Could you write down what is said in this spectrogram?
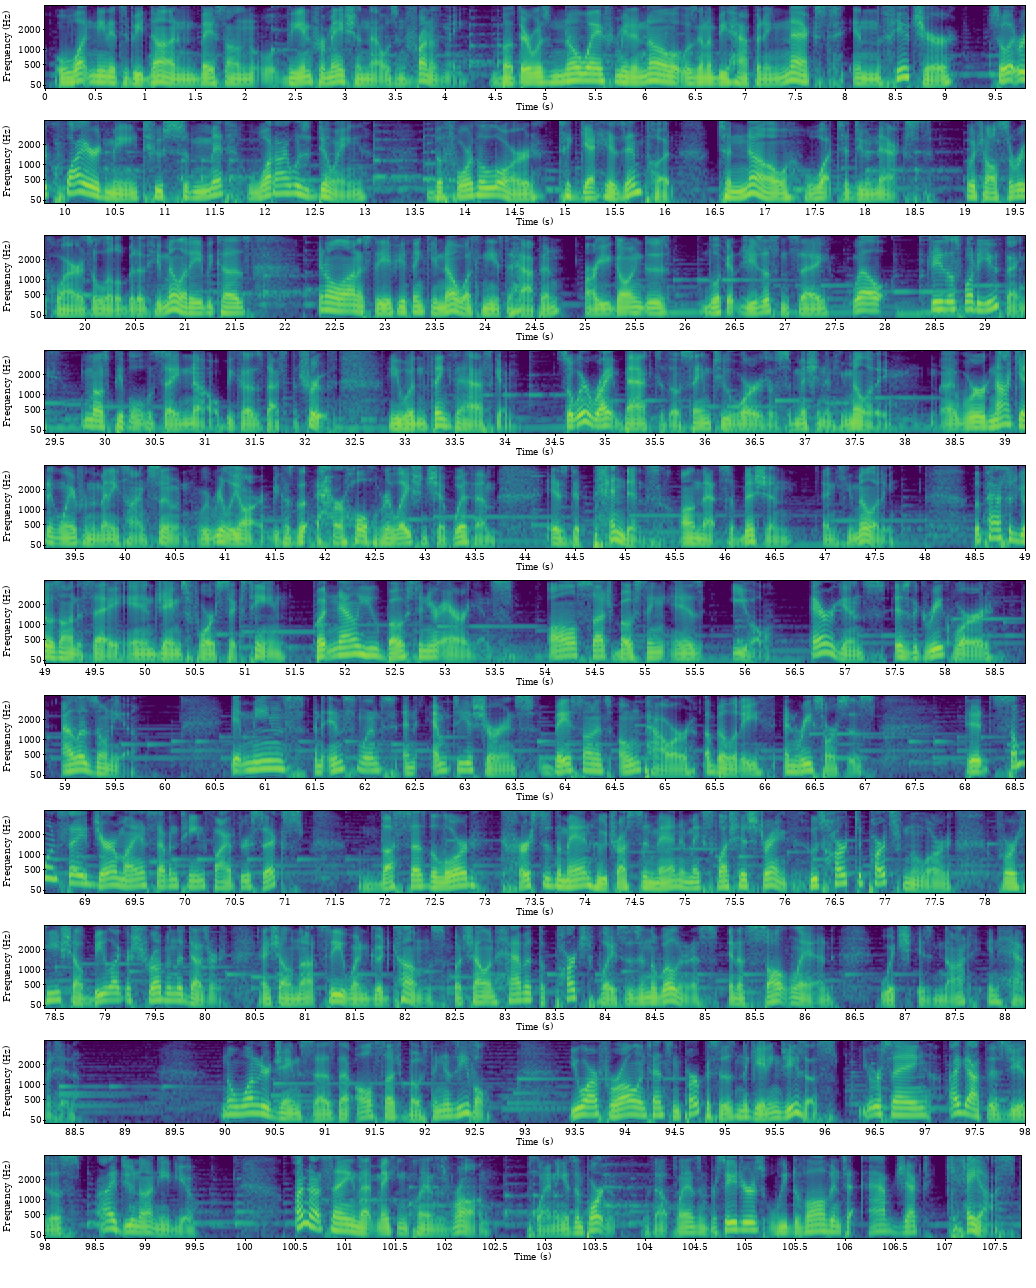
what needed to be done based on the information that was in front of me. But there was no way for me to know what was going to be happening next in the future, so it required me to submit what I was doing before the Lord to get His input to know what to do next, which also requires a little bit of humility because, in all honesty, if you think you know what needs to happen, are you going to look at Jesus and say, Well, Jesus, what do you think? Most people would say no, because that's the truth. You wouldn't think to ask him. So we're right back to those same two words of submission and humility. Uh, we're not getting away from them anytime soon. We really aren't, because the, our whole relationship with him is dependent on that submission and humility. The passage goes on to say in James 4:16, "But now you boast in your arrogance. All such boasting is evil." Arrogance is the Greek word alazonia. It means an insolent and empty assurance based on its own power, ability, and resources. Did someone say Jeremiah 17, 5 through 6? Thus says the Lord Cursed is the man who trusts in man and makes flesh his strength, whose heart departs from the Lord. For he shall be like a shrub in the desert, and shall not see when good comes, but shall inhabit the parched places in the wilderness, in a salt land which is not inhabited. No wonder James says that all such boasting is evil. You are, for all intents and purposes, negating Jesus. You are saying, I got this, Jesus. I do not need you. I'm not saying that making plans is wrong. Planning is important. Without plans and procedures, we devolve into abject chaos.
